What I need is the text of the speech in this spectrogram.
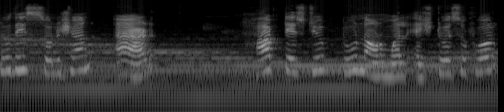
To this solution, add half test tube 2 normal H2SO4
